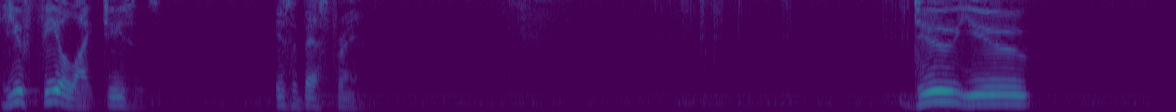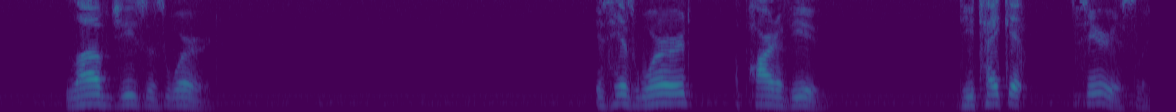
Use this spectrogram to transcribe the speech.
Do you feel like Jesus is a best friend? Do you love Jesus' word? Is his word a part of you? Do you take it seriously?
